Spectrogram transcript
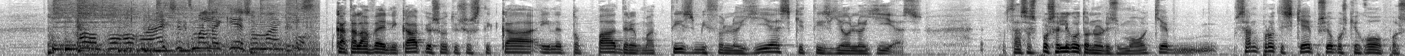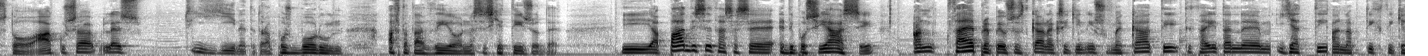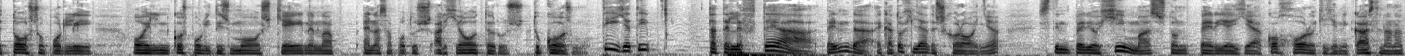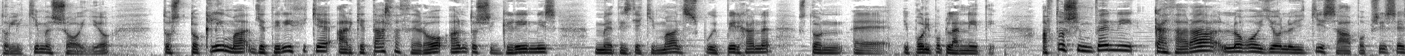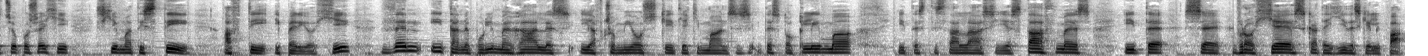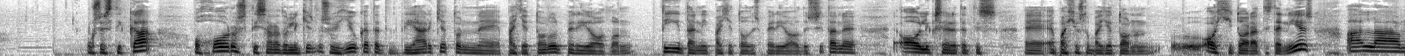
Άρχισε τις μαλακίες ο Μάκης. Καταλαβαίνει κάποιος ότι ουσιαστικά είναι το πάντρεμα της μυθολογίας και της γεωλογίας. Θα σας πω σε λίγο τον ορισμό και σαν πρώτη σκέψη όπως και εγώ όπως το άκουσα λες τι γίνεται τώρα, πώς μπορούν αυτά τα δύο να συσχετίζονται. Η απάντηση θα σας εντυπωσιάσει αν θα έπρεπε ουσιαστικά να ξεκινήσουμε κάτι θα ήταν γιατί αναπτύχθηκε τόσο πολύ ο ελληνικός πολιτισμός και είναι ένα, ένας από τους αρχαιότερους του κόσμου. Τι, γιατί τα τελευταία 50-100 χρόνια στην περιοχή μας, στον περιεγειακό χώρο και γενικά στην Ανατολική Μεσόγειο, το, το κλίμα διατηρήθηκε αρκετά σταθερό αν το συγκρίνεις με τις διακυμάνσεις που υπήρχαν στον ε, υπόλοιπο πλανήτη. Αυτό συμβαίνει καθαρά λόγω γεωλογικής άποψης έτσι όπως έχει σχηματιστεί αυτή η περιοχή. Δεν ήταν πολύ μεγάλες οι αυξομοιώσεις και οι διακυμάνσεις είτε στο κλίμα, είτε στις θαλάσσιες στάθμες, είτε σε βροχές, καταιγίδες κλπ. Ουσιαστικά ο χώρος της Ανατολικής Μεσογείου κατά τη διάρκεια των ε, παγετώνων περιόδων τι ήταν η παγετώδης περίοδος. Ήταν, όλοι ξέρετε, τις ε, επαχές των παγετώνων. Όχι τώρα τις ταινίες, αλλά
